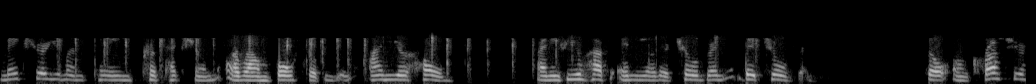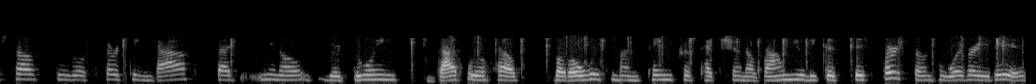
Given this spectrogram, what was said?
Make sure you maintain protection around both of you and your home. And if you have any other children, the children. So uncross yourself, do those 13 baths that you know you're doing. That will help, but always maintain protection around you because this person, whoever it is,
